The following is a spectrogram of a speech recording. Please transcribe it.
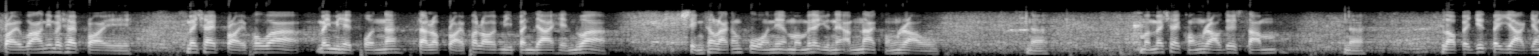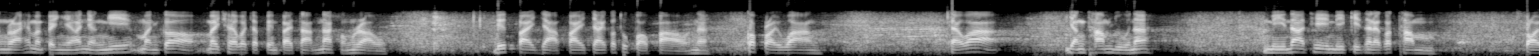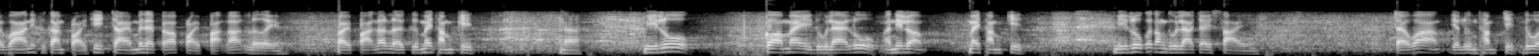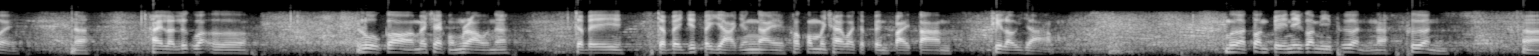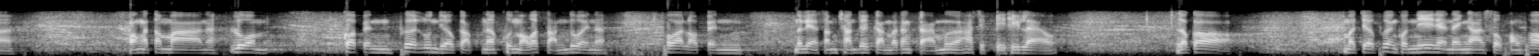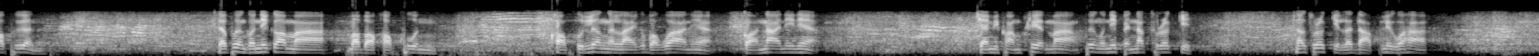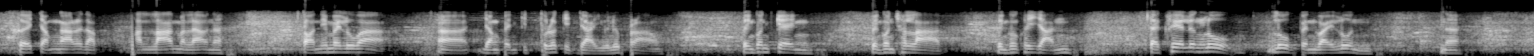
ปล่อยวางนี่ไม่ใช่ปล่อย ไม่ใช่ปล่อย เพราะว่าไม่มีเหตุผลนะแต่เราปล่อยเพราะเรามีปัญญาเห็นว่า สิ่งทั้งหลายทั้งปวงเนี่ยมันไม่ได้อยู่ในอำนาจของเรานะมันไม่ใช่ของเราด้วยซ้ำนะเราไปยึดไปอยากอย่างไรให้มันเป็นอย่างนั้นอย่างนี้ มันก็ไม่ใช่ว่าจะเป็นไปตามหน้าของเรา ยึดไปอยากไปใจก็ทุกเปล่าๆนะก็ปล่อยวาง แต่ว่ายังทำอยู่นะ มีหน้าที่มีกิจอะไรก็ทำปล่อยวางนี่คือการปล่อยที่ใจไม่ได้แปลว่าปล่อยปะละเลย ปล่อยปะละเลยคือไม่ทำกิจ นะมีลูกก็ไม่ดูแลลูก อันนี้เราไม่ทำกิจ มีลูกก็ต้องดูแลใจใส่ แต่ว่าอย่าลืมทำจิตด้วยนะให้เราลึกว่า เออ ลูกก็ไม่ใช่ของเรานะ จะไปจะไปยึดไปอยากยังไงเขาก็ไม่ใช่ว่าจะเป็นไปตามที่เราอยาก เมื่อต้นปีนี้ก็มีเพื่อนนะเพื่อนอของอาตมานะร่วม ก็เป็นเพื่อนรุ่นเดียวกับนะคุณหมอวสันด้วยนะ เพราะว่าเราเป็นนักเรียนสัมชันด้วยกันมาตั้งแต่เมื่อห้าสิบปีที่แล้ว แล้วก็มาเจอเพื่อนคนนี้เนี่ยในงานศพของพ่อเพื่อน แล้วเพื่อนคนนี้ก็มามาบอกขอบคุณ ขอบคุณเรื่องอะไรก็บอกว่าเนี่ยก่อนหน้านี้เนี่ยแกมีความเครียดมาก เพื่อนคนนี้เป็นนักธุรกิจ นักธุรกิจระดับเรียกว่าเคยจับงานระดับ พันล้านมาแล้วนะ ตอนนี้ไม่รู้ว่ายังเป็นกิจธุรกิจใหญ่อยู่หรือเปล่า เป็นคนเก่ง เป็นคนฉลาด เป็นคนขยัน แต่เครียดเรื่องลูก ลูกเป็นวัยรุ่นนะ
